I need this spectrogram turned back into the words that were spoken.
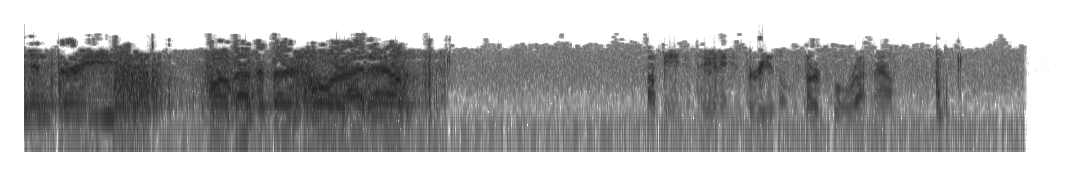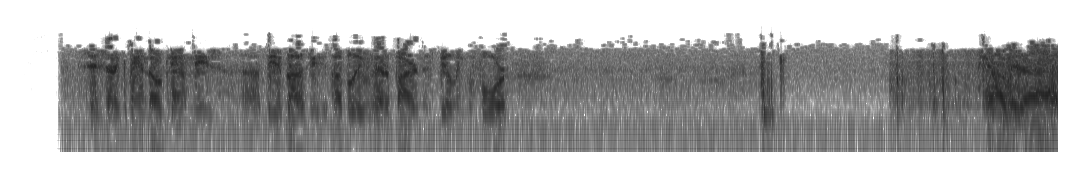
engine 3 on about the third floor right now. Copy, engine 2 and engine 3 is on the third floor right now. Cincinnati Command, all companies, uh, be advised, I believe we've had a fire in this building before. Copy that.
